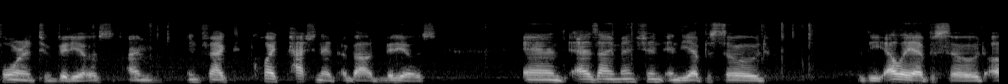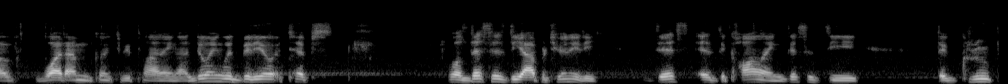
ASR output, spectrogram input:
foreign to videos. I'm, in fact, quite passionate about videos. And as I mentioned in the episode, the LA episode of what I'm going to be planning on doing with video tips, well, this is the opportunity. This is the calling. This is the the group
